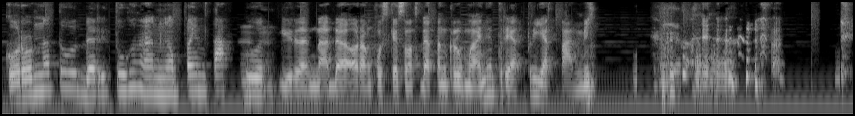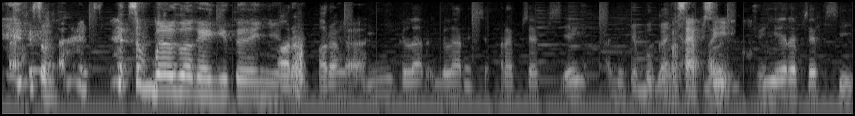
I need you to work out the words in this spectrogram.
Corona tuh dari Tuhan ngapain takut Hmm. Giliran ada orang puskesmas datang ke rumahnya teriak-teriak panik Se- sebel gue kayak gitu anjir. orang orang ini gelar gelar resepsi eh, aduh. Ya bukan Resepsi. iya resepsi.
